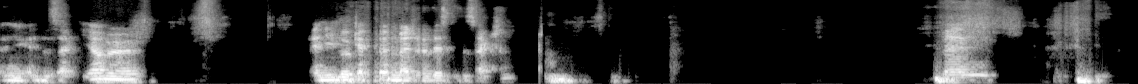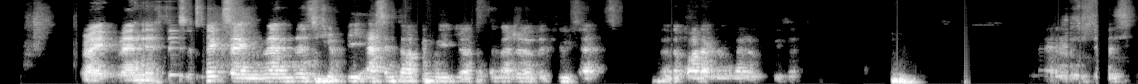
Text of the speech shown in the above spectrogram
and you intersect the other, and you look at the measure of this intersection, then right, then if this is mixing, then this should be asymptotically just the measure of the two sets, the product of the measure of the two sets. This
